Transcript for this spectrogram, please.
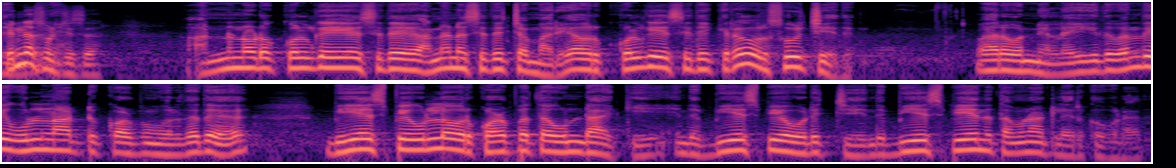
என்ன சூழ்ச்சி சார்? அண்ணனோட கொள்கையை சிதை அண்ணனை சிதைச்ச மாதிரி அவர் கொள்கையை சிதைக்கிற ஒரு சூழ்ச்சி இது. வேறு ஒன்றும் இல்லை. இது வந்து உள்நாட்டு குழப்பம் வருது. பிஎஸ்பி உள்ள ஒரு குழப்பத்தை உண்டாக்கி இந்த பிஎஸ்பியை ஒடிச்சு இந்த பிஎஸ்பியே இந்த தமிழ்நாட்டில் இருக்கக்கூடாது.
